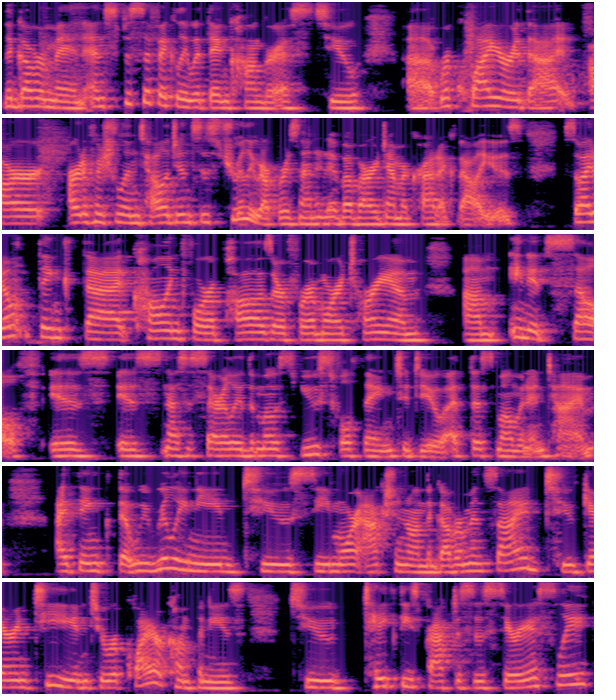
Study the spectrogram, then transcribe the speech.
the government and specifically within Congress to uh, require that our artificial intelligence is truly representative of our democratic values. So I don't think that calling for a pause or for a moratorium um, in itself is is necessarily the most useful thing to do at this moment in time. I think that we really need to see more action on the government side to guarantee and to require companies to take these practices seriously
